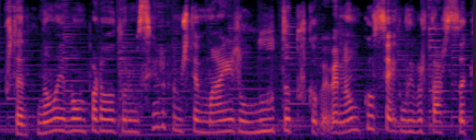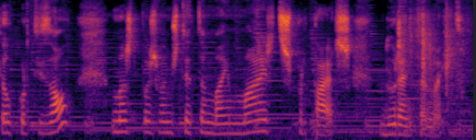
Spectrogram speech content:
Portanto, não é bom para o adormecer, vamos ter mais luta porque o bebê não consegue libertar-se daquele cortisol, mas depois vamos ter também mais despertares durante a noite.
